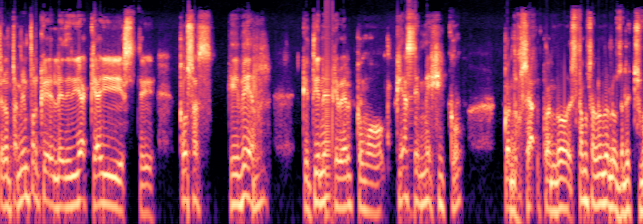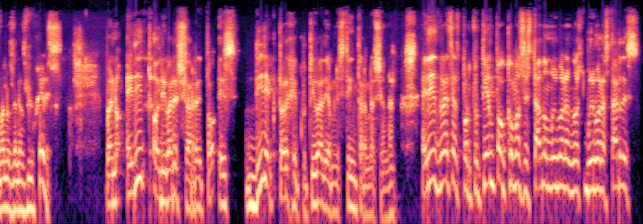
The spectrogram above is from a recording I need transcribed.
pero también porque le diría que hay este, cosas que ver que tienen que ver como qué hace México cuando, cuando estamos hablando de los derechos humanos de las mujeres. Bueno, Edith Olivares Ferreto es directora ejecutiva de Amnistía Internacional. Edith, gracias por tu tiempo. ¿Cómo has estado? Muy buenas, muy buenas tardes.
